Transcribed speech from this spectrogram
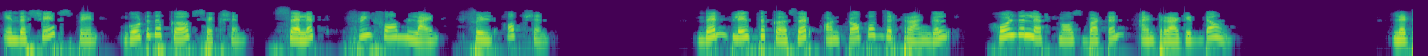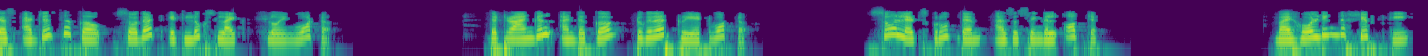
In the Shapes pane, go to the Curve section. Select Freeform Line Filled option. Then place the cursor on top of the triangle, hold the left mouse button and drag it down. Let us adjust the curve so that it looks like flowing water. The triangle and the curve together create water. So let's group them as a single object. By holding the Shift key,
